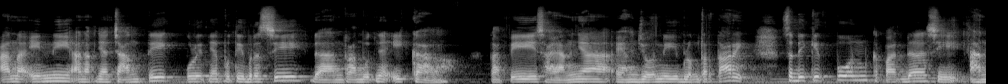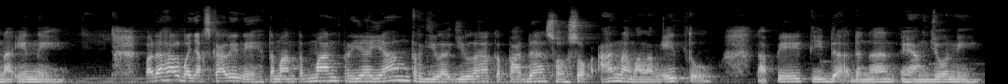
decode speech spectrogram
anak ini anaknya cantik, kulitnya putih bersih, dan rambutnya ikal. Tapi sayangnya Eyang Joni belum tertarik sedikit pun kepada si anak ini. Padahal banyak sekali nih teman-teman pria yang tergila-gila kepada sosok Ana malam itu, tapi tidak dengan Eyang Joni.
